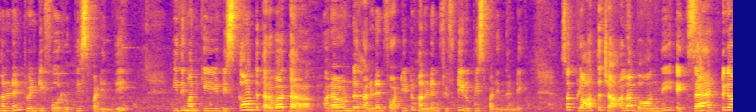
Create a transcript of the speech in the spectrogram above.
hundred and twenty four rupees పడింది. ఇది మనకి డిస్కౌంట్ తర్వాత around hundred and forty to hundred and fifty rupees పడిందండి. సో క్లాత్ చాలా బాగుంది. ఎగ్జాక్ట్గా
